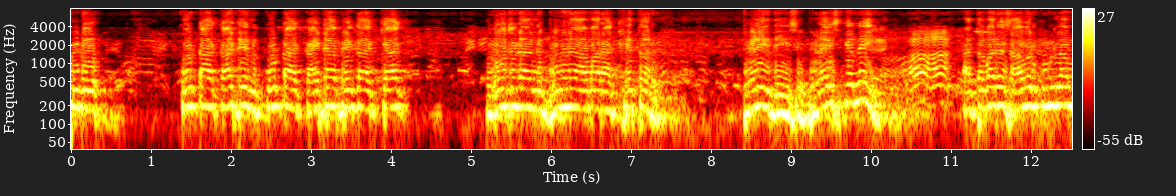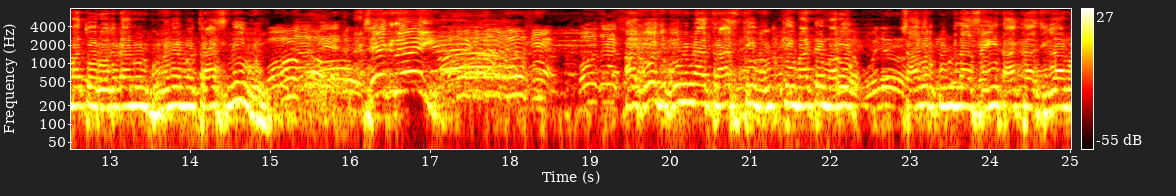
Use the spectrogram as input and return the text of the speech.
પીડો કોટા કાઢે ને કોટા કાઢ્યા ભેગા ક્યાંક રોજડા ને ભૂંગણા અમારા ખેતર ભેળી દે છે. ભેળાઈશ કે નહીં? આ તમારે સાવરકુંડલામાં તો રોજડાનો ને ભૂંગળાનો ત્રાસ નહીં હોય. છે નહીં? આ રોજ ભૂંડના ત્રાસથી મુક્તિ માટે મારો સાવરકુંડલા સહિત આખા જિલ્લાનો,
